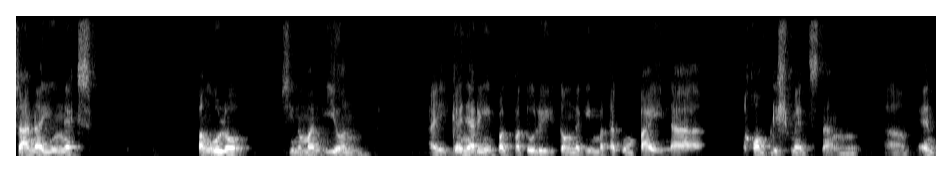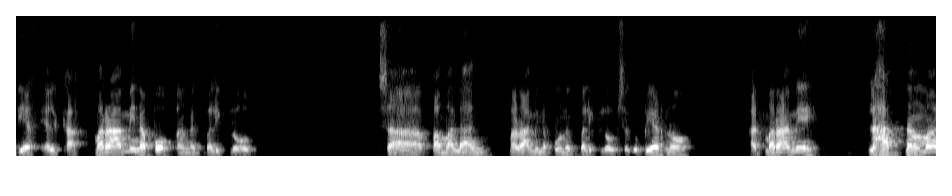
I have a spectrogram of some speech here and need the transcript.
sana yung next Pangulo, sino man iyon, ay kanya rin ipagpatuloy itong naging matagumpay na accomplishments ng um, NTF-LCAC. Marami na po ang nagbalik loob sa pamalan, marami na po nagbalik loob sa gobyerno, at marami, lahat ng mga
